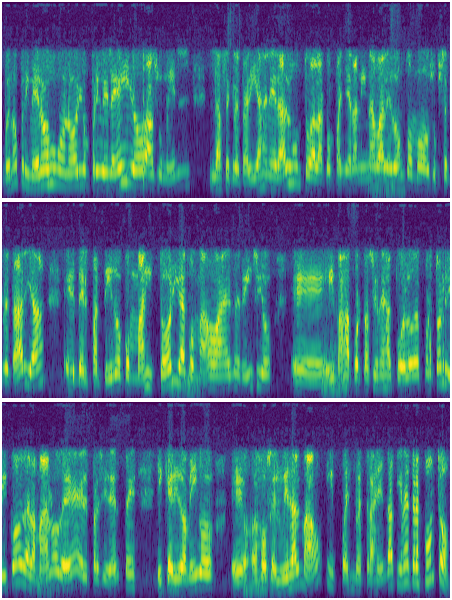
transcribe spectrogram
bueno, primero es un honor y un privilegio asumir la Secretaría General junto a la compañera Nina Valedón como subsecretaria eh, del partido con más historia, con más hojas de servicio eh, y más aportaciones al pueblo de Puerto Rico de la mano del presidente y querido amigo eh, José Luis Dalmao y pues nuestra agenda tiene tres puntos.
